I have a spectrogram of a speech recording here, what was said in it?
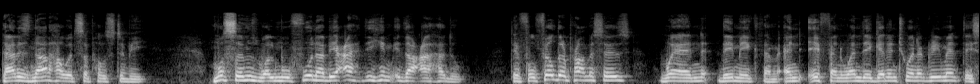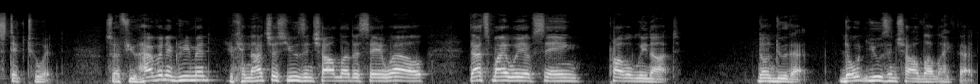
That is not how it's supposed to be. Muslims وَالْمُوفُونَ بِعَهْدِهِمْ إِذَا عَهَدُوا They fulfill their promises when they make them. And if and when they get into an agreement, they stick to it. So if you have an agreement, you cannot just use inshallah to say, well, that's my way of saying probably not. Don't do that. Don't use inshallah like that.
